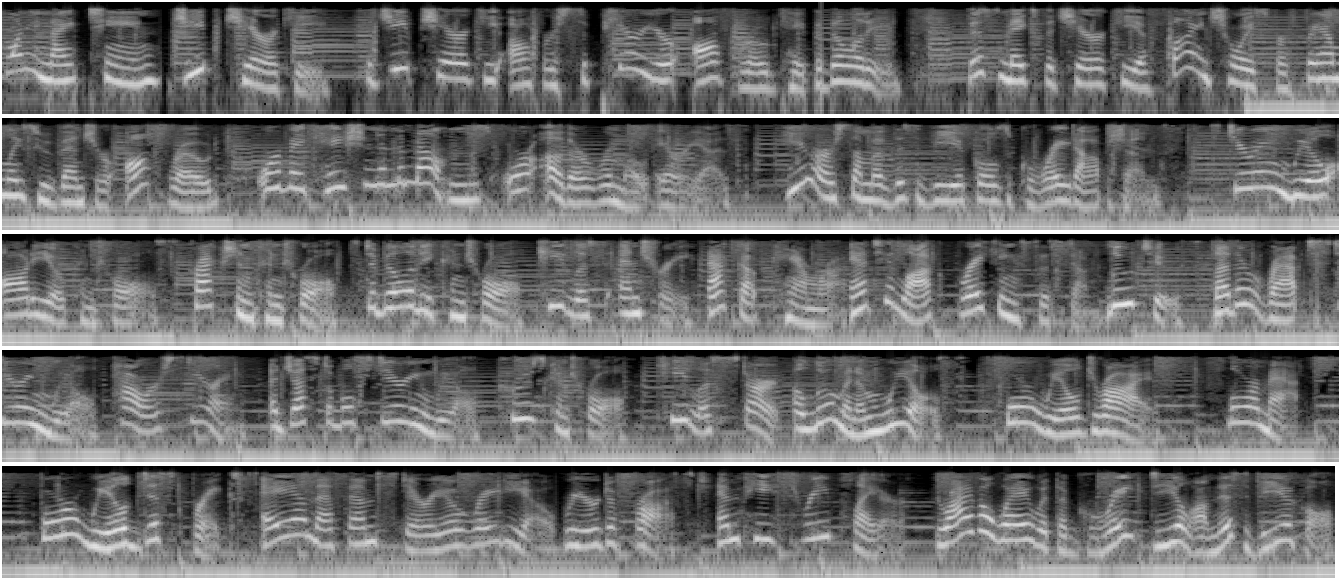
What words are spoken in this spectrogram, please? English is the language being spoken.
2019 Jeep Cherokee. The Jeep Cherokee offers superior off-road capability. This makes the Cherokee a fine choice for families who venture off-road or vacation in the mountains or other remote areas. Here are some of this vehicle's great options. Steering wheel audio controls, traction control, stability control, keyless entry, backup camera, anti-lock braking system, Bluetooth, leather wrapped steering wheel, power steering, adjustable steering wheel, cruise control, keyless start, aluminum wheels, four wheel drive, floor mats, four-wheel disc brakes, AM-FM stereo radio, rear defrost, MP3 player. Drive away with a great deal on this vehicle.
